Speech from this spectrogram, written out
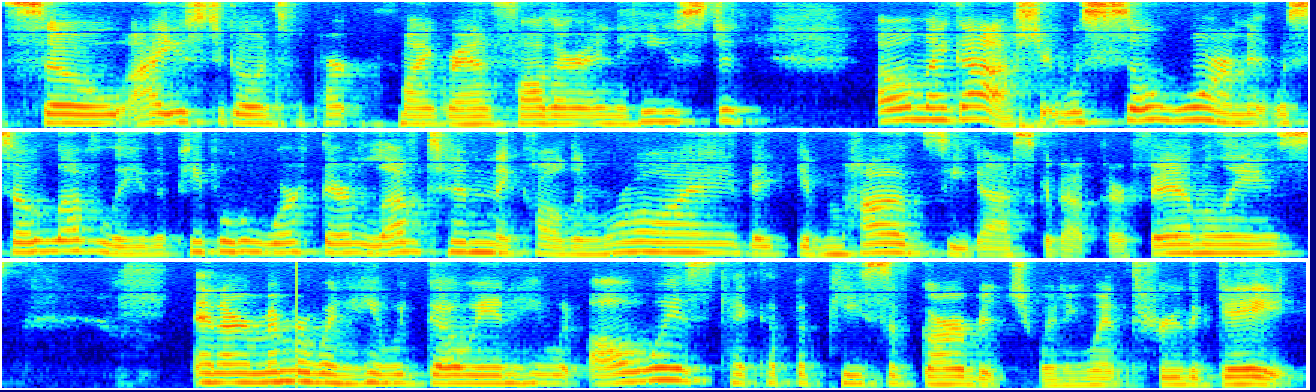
So i used to go into the park with my grandfather and he used to oh my gosh it was so warm it was so lovely. The people who worked there loved him. They called him roy. They'd give him hugs. He'd ask about their families. And I remember when he would go in, he would always pick up a piece of garbage when he went through the gate.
